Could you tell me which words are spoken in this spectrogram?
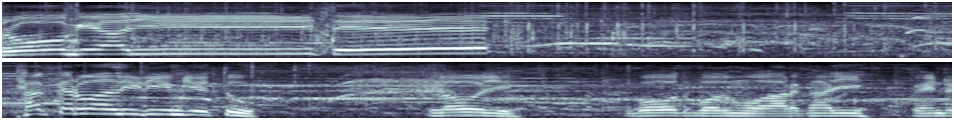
ਰੋ ਗਿਆ ਜੀ ਤੇ ਠੱਕਰਵਾਲ ਦੀ ਟੀਮ ਜੇਤੂ। ਲਓ ਜੀ, ਬਹੁਤ ਬਹੁਤ ਮੁਬਾਰਕਾਂ ਜੀ ਪਿੰਡ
